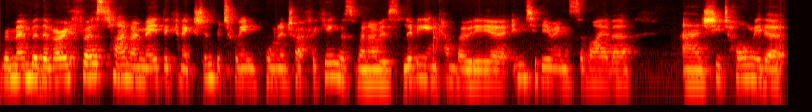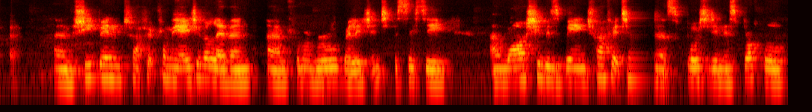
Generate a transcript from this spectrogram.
remember the very first time I made the connection between porn and trafficking was when I was living in Cambodia, interviewing a survivor, and she told me that um, she'd been trafficked from the age of 11 um, from a rural village into the city. And while she was being trafficked and exploited in this brothel,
